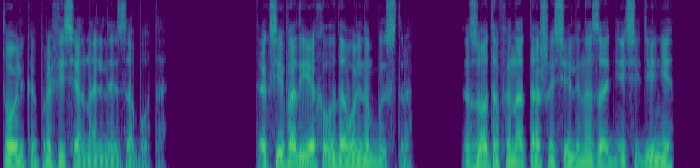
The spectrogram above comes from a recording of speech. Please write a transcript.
только профессиональная забота. Такси подъехало довольно быстро. Зотов и Наташа сели на заднее сиденье,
